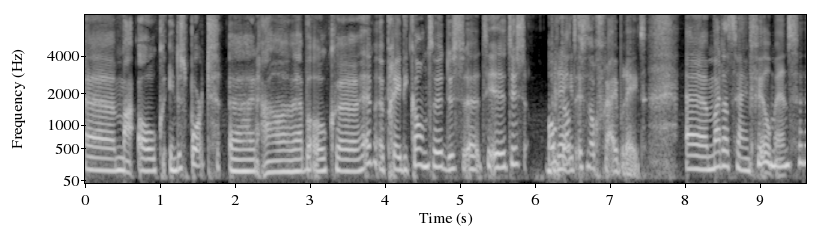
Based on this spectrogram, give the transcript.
Eh, maar ook in de sport. Nou, we hebben ook predikanten. Dus het, het is. Ook Breed. dat is nog vrij breed. Eh, maar dat zijn veel mensen.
